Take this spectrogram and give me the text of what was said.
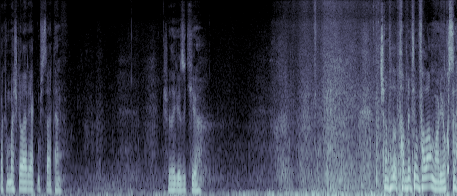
Bakın başkalar yakmış zaten. Şurada gözüküyor. Çantada tabletim falan var yoksa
